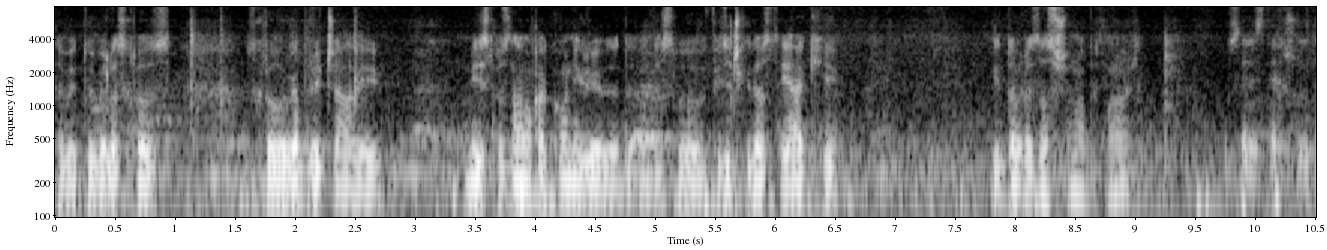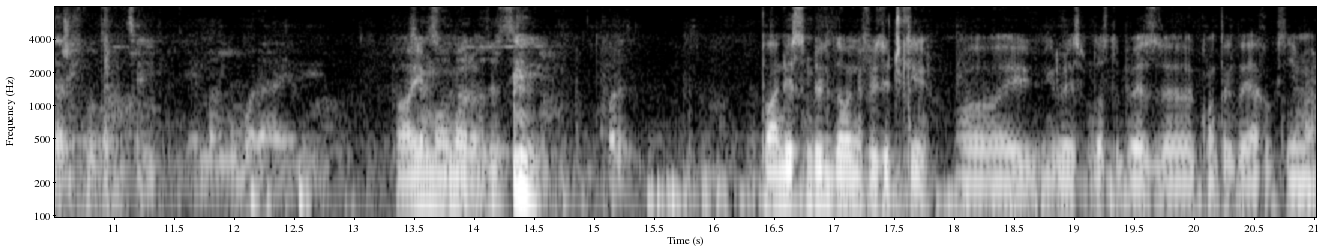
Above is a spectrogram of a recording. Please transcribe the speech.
da bi tu bilo skroz, skroz druga priča, ali nismo znamo kako oni igraju, da, da su fizički dosta jaki i dobro je zaslušeno opet ponavljam. U seriji teških, teških utakmica i imali umora ili... Pa ima umora. Pa nismo bili dovoljno fizički, igrali smo dosta bez eh, kontakta jakog s njima.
